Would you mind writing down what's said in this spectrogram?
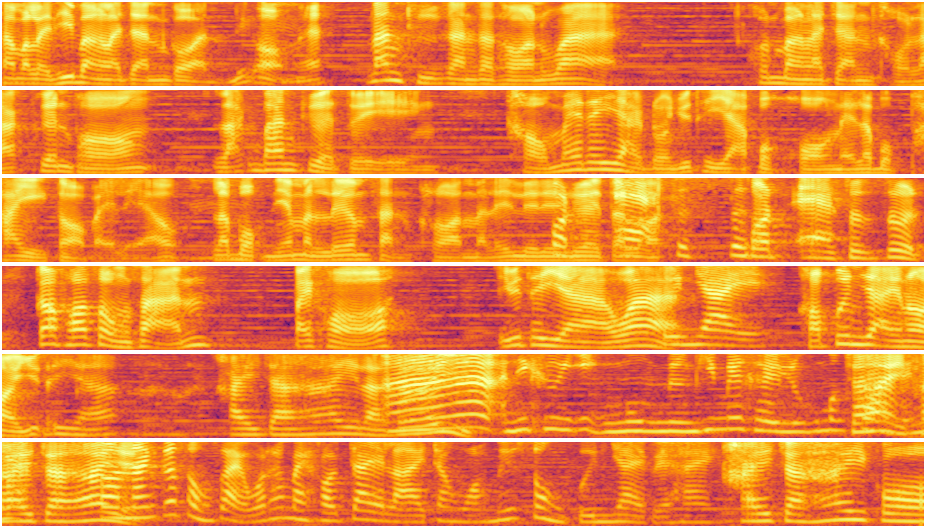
ทำอะไรที่บางละจันก่อนนึกออกไหมนั่นคือการสะท้อนว่า คนบางละจันเขารักเพื่อนพ้อง รักบ้านเกิดตัวเอง เขาไม่ได้อยากโดนอยุทธยาปกครองในระบบไพ่อีกต่อไปแล้ว ระบบเนี้ยมันเริ่มสั่นคลอนมาเรื่อยๆเรื่อยๆตลอดปลดแอกสุดปลดแอกสุดๆ ก็เพราะส่งสารไปขออยุธยาว่าๆปืนใหญ่ขอปืนใหญ่หน่อยอยุธยา ใครจะให้ล่ะอ่าเฮ้ยอันนี้คืออีกมุมหนึ่งที่ไม่เคยรู้มาก่อนใช่เลยใครเนี่ยจะให้ตอนนั้นก็สงสัยว่าทำไมเขาใจร้ายจังวะไม่ส่งปืนใหญ่ไปให้ ใครจะให้ก่อ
